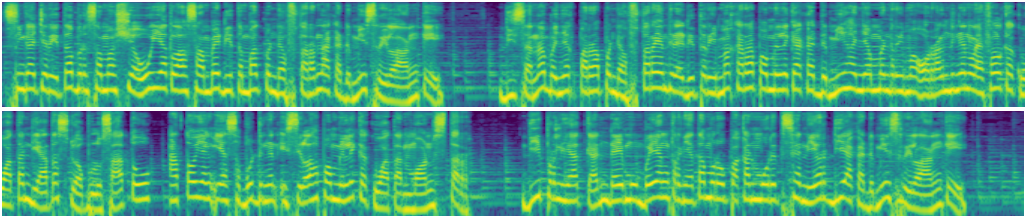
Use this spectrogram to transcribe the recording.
Singkat cerita bersama Xiao Wei telah sampai di tempat pendaftaran Akademi Sri Lanka. Di sana banyak para pendaftar yang tidak diterima karena pemilik akademi hanya menerima orang dengan level kekuatan di atas 21 atau yang ia sebut dengan istilah pemilik kekuatan monster. Diperlihatkan Daimumbe yang ternyata merupakan murid senior di Akademi Sri Lanka.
